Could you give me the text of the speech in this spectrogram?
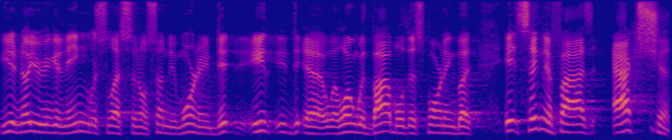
You didn't know you were going to get an English lesson on Sunday morning, uh, along with Bible this morning, but it signifies action.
